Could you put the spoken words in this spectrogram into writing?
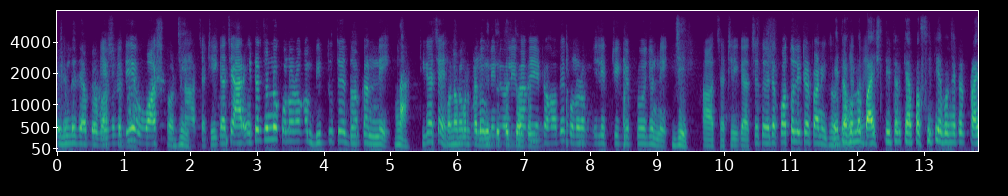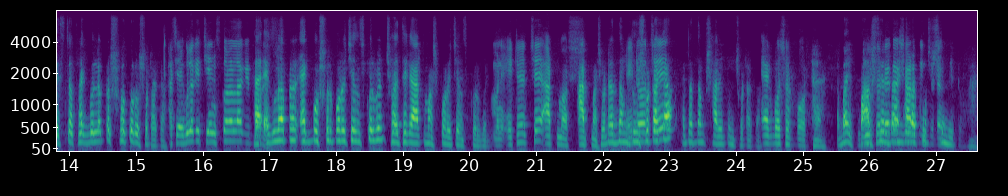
এগুলো দিয়ে আপনি ওয়াশ এগুলো দিয়ে ওয়াশ করবেন। আচ্ছা ঠিক আছে। আর এটার জন্য কোনো রকম বিদ্যুতের দরকার নেই। না। ঠিক আছে? কোনো প্রকার বিদ্যুতের দরকার নেই। এটা হবে কোনো রকম ইলেকট্রিকের প্রয়োজন নেই। জি। আচ্ছা ঠিক আছে। তো এটা কত লিটার পানি ধরবে এটা হলো ভাই? বাইশ লিটার ক্যাপাসিটি এবং এটার প্রাইসটা থাকবে হলো আপনার সতেরোশো টাকা। আচ্ছা এগুলো কি চেঞ্জ করা লাগে? হ্যাঁ এগুলো আপনার এক বছর পরে চেঞ্জ করবেন ছয় থেকে আট মাস পরে চেঞ্জ করবেন। মানে এটা হচ্ছে আট মাস। আট মাস। ওটার দাম এটা দুইশো হচ্ছে- টাকা এটার দাম সাড়ে তিনশো টাকা। এক বছর পর। হ্যাঁ ভাই 200 পার্সের টাকা, দাম সাড়ে খুব তিনশো টাকা। সীমিত হ্যাঁ।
